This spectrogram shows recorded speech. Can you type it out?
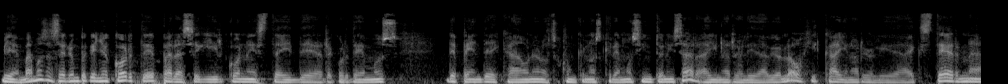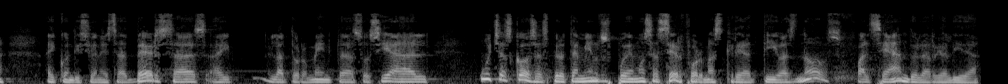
Bien, vamos a hacer un pequeño corte para seguir con esta idea. Recordemos, depende de cada uno de nosotros con qué nos queremos sintonizar. Hay una realidad biológica, hay una realidad externa, hay condiciones adversas, hay la tormenta social, muchas cosas, pero también nosotros podemos hacer formas creativas, no falseando la realidad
